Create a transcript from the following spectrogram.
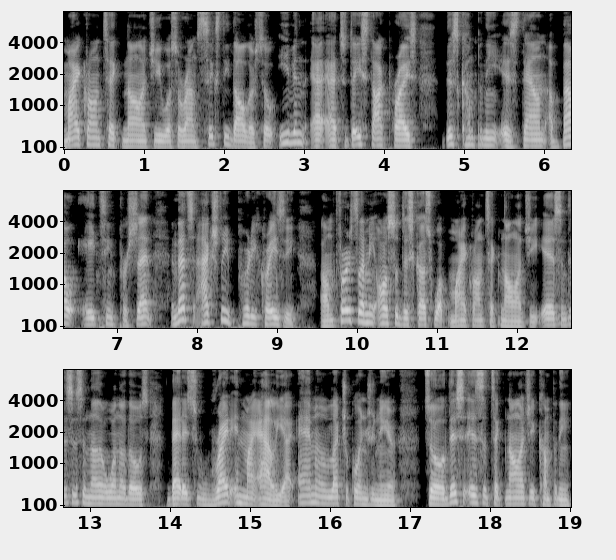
Micron Technology was around $60. So even at, at, today's stock price, this company is down about 18%, and that's actually pretty crazy. Um, first, let me also discuss what Micron Technology is, and this is another one of those that is right in my alley. I am an electrical engineer, so this is a technology company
